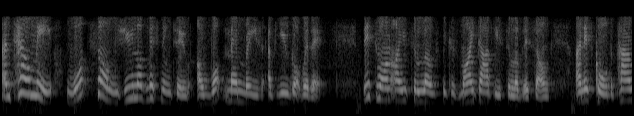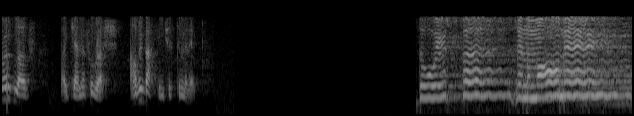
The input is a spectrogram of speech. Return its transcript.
and tell me what songs you love listening to and what memories have you got with it. This one I used to love because my dad used to love this song, and it's called The Power of Love by Jennifer Rush. I'll be back in just a minute. The whispers in the morning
